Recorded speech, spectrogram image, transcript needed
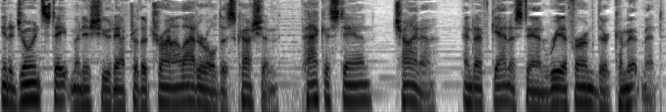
In a joint statement issued after the trilateral discussion, Pakistan, China, and Afghanistan reaffirmed their commitment.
